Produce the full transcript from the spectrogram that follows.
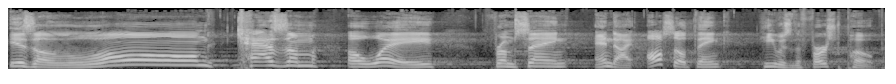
is a long chasm away from saying, and I also think he was the first pope,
